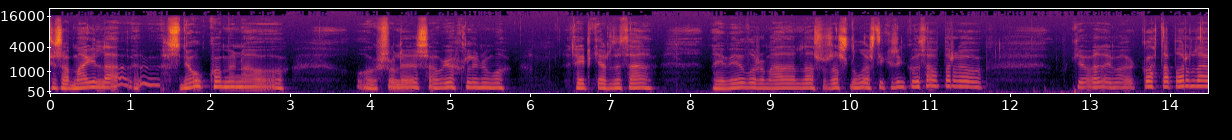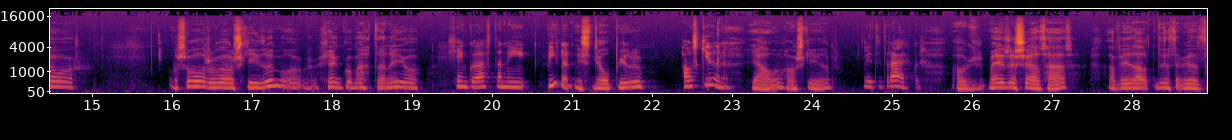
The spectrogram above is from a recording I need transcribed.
til að mæla uh, snjókomuna og, og svoleiðis á jöklinum og þeir gerðu það. Nei, við vorum aðalega svona snúast í kringu þá bara og gefa þeim að gott að borða og, og svo vorum við á skýðum og hengum aftan í og Henguð aftan í bílun í snjóbílum, á skíðunum. já, á skýðum. Lítið draga ykkur. og meiri segja það að við, átnið, við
